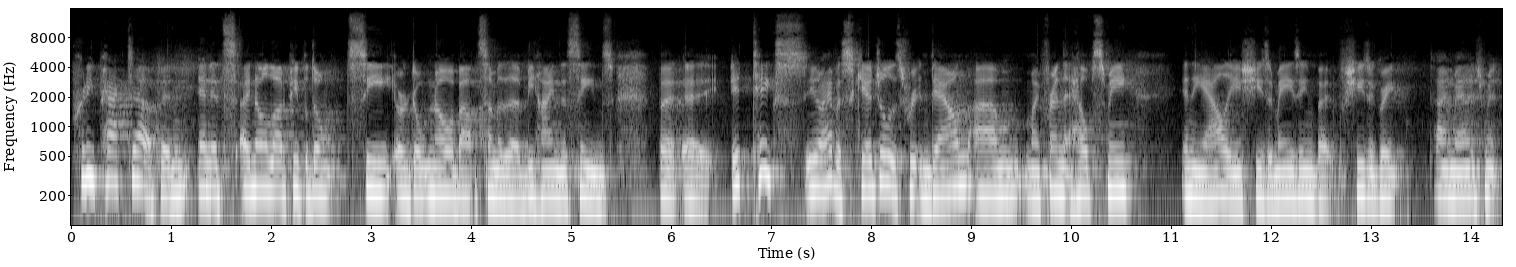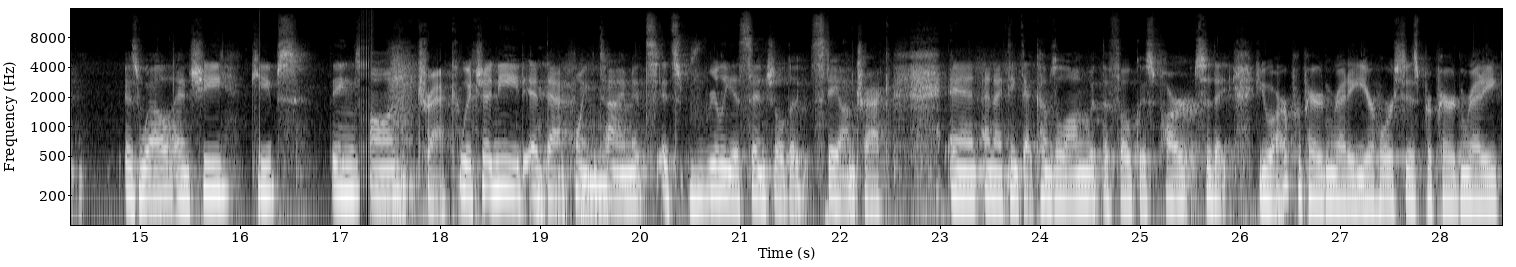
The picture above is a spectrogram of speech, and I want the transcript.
pretty packed up and and it's I know a lot of people don't see or don't know about some of the behind the scenes but uh, it takes you know I have a schedule it's written down um, my friend that helps me in the alley she's amazing but she's a great time management as well and she keeps things on track, which I need at that point in time. It's it's really essential to stay on track, and and I think that comes along with the focus part, so that you are prepared and ready. Your horse is prepared and ready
